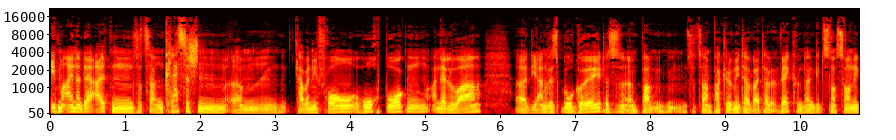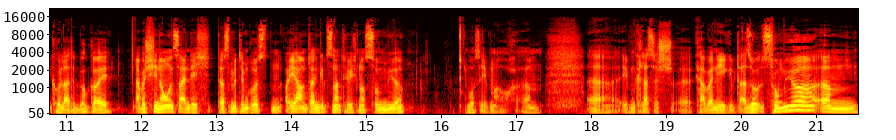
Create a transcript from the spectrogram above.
eben einer der alten sozusagen klassischen ähm, Cabernet Franc Hochburgen an der Loire. Äh, die andere ist Bourgueil, das ist ein paar, sozusagen ein paar Kilometer weiter weg und dann gibt's noch Saint-Nicolas de Bourgueil. Aber Chinon ist eigentlich das mit dem größten. Ja, und dann gibt's natürlich noch Saumur wo es eben auch ähm, äh, eben klassisch äh, Cabernet gibt. Also Saumur, ähm,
